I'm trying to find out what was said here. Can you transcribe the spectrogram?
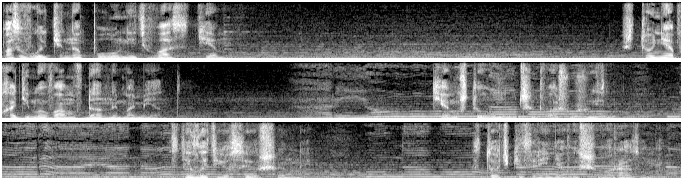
Позвольте наполнить вас тем, что необходимо вам в данный момент, тем, что улучшит вашу жизнь, сделает ее совершенной с точки зрения высшего разума.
